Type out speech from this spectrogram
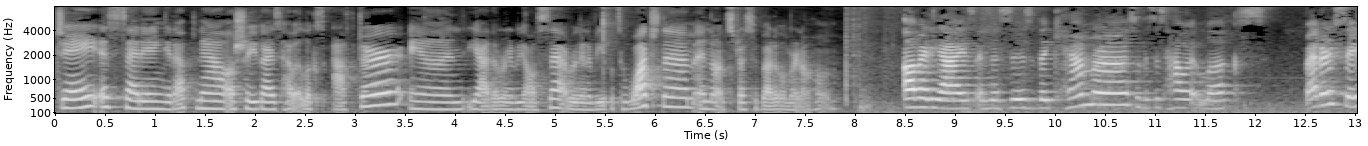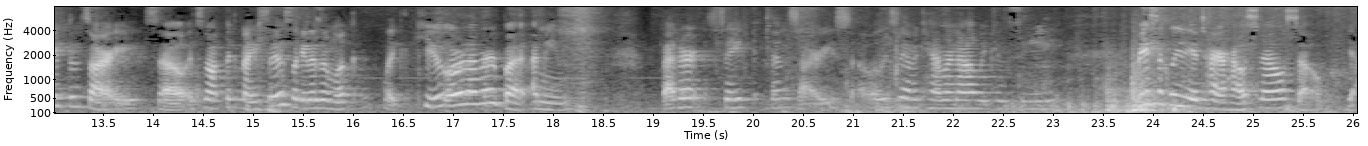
Jay is setting it up now. I'll show you guys how it looks after. And yeah, then we're gonna be all set. We're gonna be able to watch them and not stress about it when we're not home. Alrighty guys, and this is the camera. So this is how it looks. Better safe than sorry. So it's not the nicest, like it doesn't look like cute or whatever, but I mean, better safe than sorry. So at least we have a camera now. We can see basically the entire house now, so yeah.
